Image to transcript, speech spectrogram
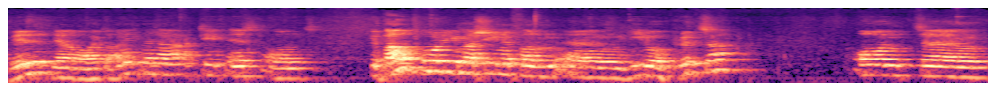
Will, der aber heute auch nicht mehr da aktiv ist. Und gebaut wurde die Maschine von ähm, Guido Plützer Und ähm,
